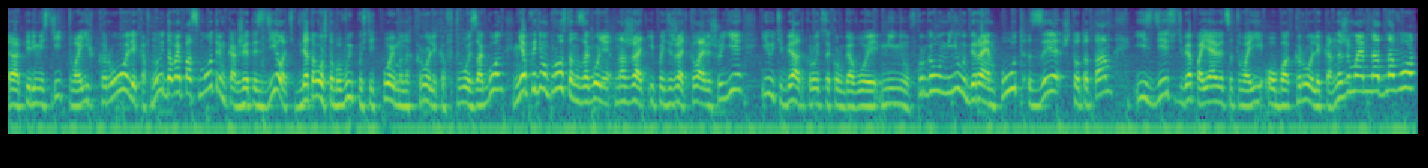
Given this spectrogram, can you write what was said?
э, переместить твоих кроликов. Ну и давай посмотрим, как же это сделать. Для того, чтобы выпустить пойманных кроликов в твой загон, необходимо просто на загоне нажать и подержать клавишу E, и у тебя откроется круговой круговое меню. В круговом меню выбираем put, z, что-то там, и здесь у тебя появятся твои оба кролика. Нажимаем на одного,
